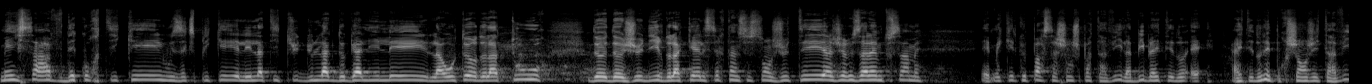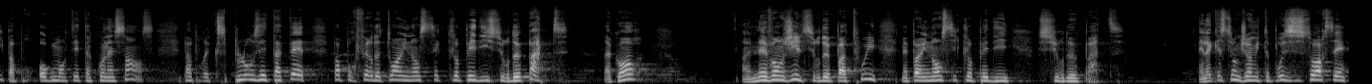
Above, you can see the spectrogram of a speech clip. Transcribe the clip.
Mais ils savent décortiquer, vous expliquer les latitudes du lac de Galilée, la hauteur de la tour, de, je veux dire, de laquelle certains se sont jetés à Jérusalem, tout ça. Mais, mais quelque part, ça ne change pas ta vie. La Bible a été, a été donnée pour changer ta vie, pas pour augmenter ta connaissance, pas pour exploser ta tête, pas pour faire de toi une encyclopédie sur deux pattes. D'accord? Un évangile sur deux pattes, oui, mais pas une encyclopédie sur deux pattes. Et la question que j'ai envie de te poser ce soir, c'est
